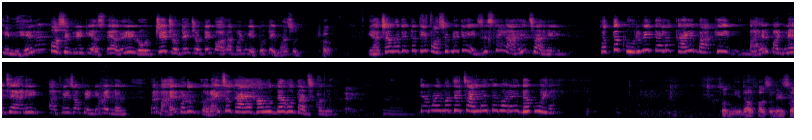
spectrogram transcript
इनहेरंट पॉसिबिलिटी असते. अगदी रोजचे छोटे छोटे कॉल आपण घेतो तेव्हा सुद्धा हो. ह्याच्यामध्ये तर ती पॉसिबिलिटी एक्झिस्टिंग आहेच आहे. फक्त पूर्वी त्याला काही बाकी बाहेर पडण्याचे आणि पाथवेज ऑफ इंडिपेंडन्स तर बाहेर पडून करायचं काय हा मुद्दा होताच पण. त्यामुळे मग ते चाललंय ते बरं आहे धपूया सो निदा फजलीचा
